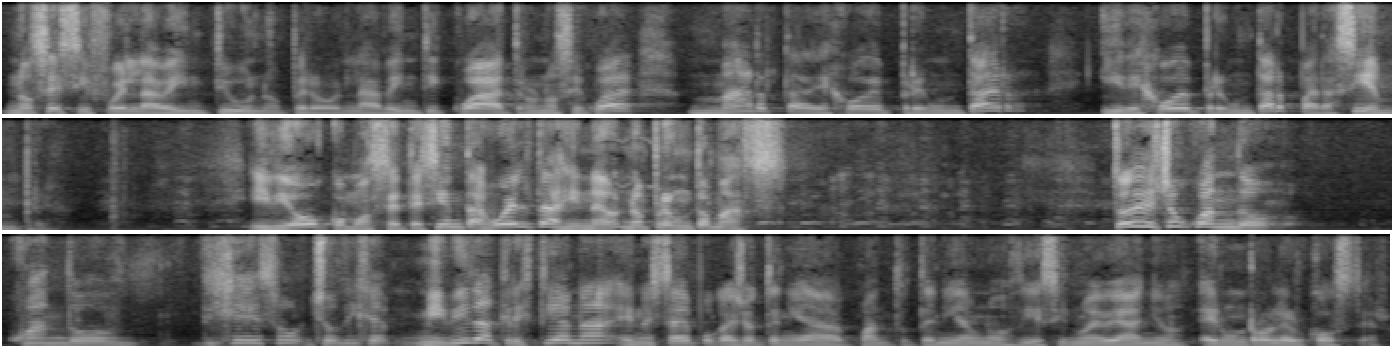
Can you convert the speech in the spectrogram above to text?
No sé si fue en la 21, pero en la 24, no sé cuál, Marta dejó de preguntar y dejó de preguntar para siempre. Y dio como 700 vueltas y no, no preguntó más. Entonces yo cuando, cuando dije eso, yo dije, mi vida cristiana en esa época yo tenía, ¿cuánto? Tenía unos 19 años, era un roller coaster.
